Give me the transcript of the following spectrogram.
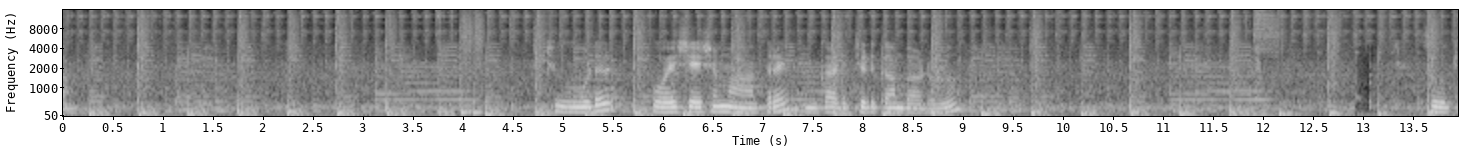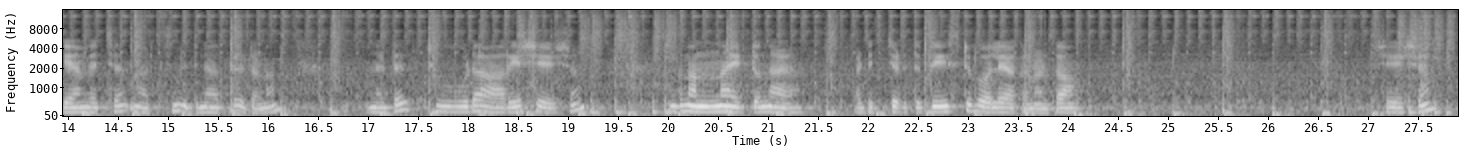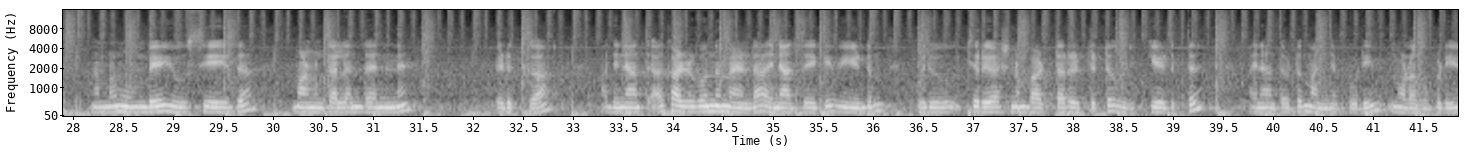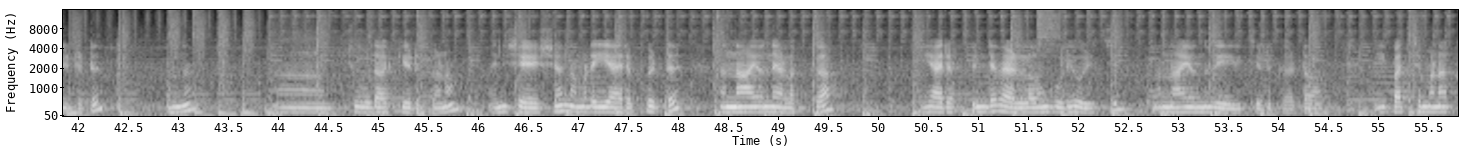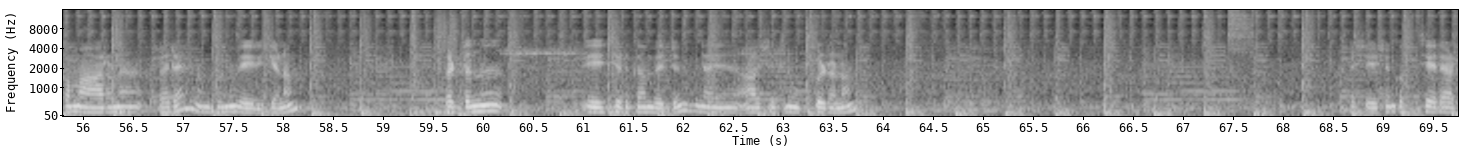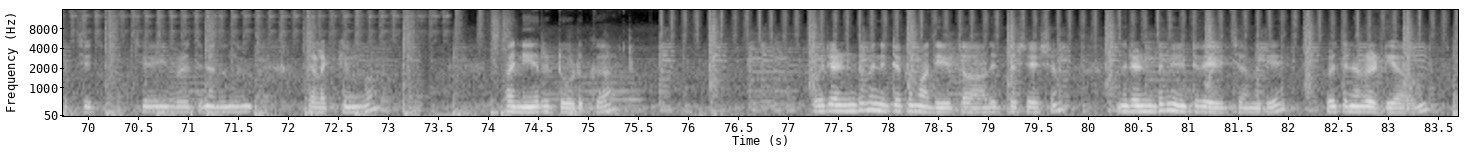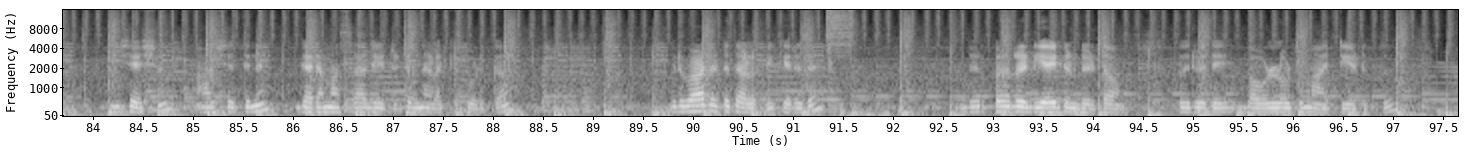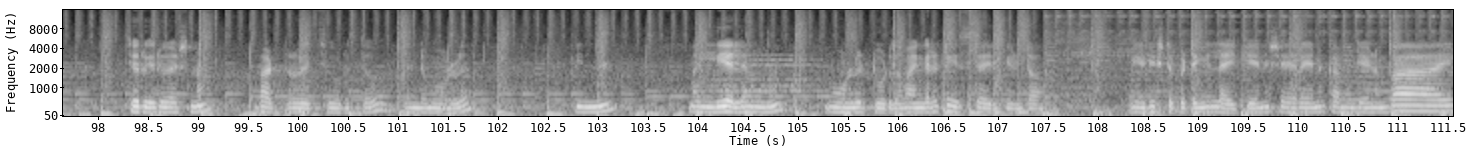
ചൂട് പോയ ശേഷം മാത്രമേ നമുക്ക് അടിച്ചെടുക്കാൻ പാടുള്ളൂ. സൂക്കാൻ വെച്ച നട്ട്സും ഇതിനകത്ത് ഇടണം. എന്നിട്ട് ചൂട് ആറിയ ശേഷം നമുക്ക് നന്നായിട്ടൊന്ന് അടിച്ചെടുത്ത് പേസ്റ്റ് പോലെ ആക്കണം കേട്ടോ. ശേഷം നമ്മൾ മുമ്പേ യൂസ് ചെയ്ത മൺകലം തന്നെ എടുക്കുക. അതിനകത്ത് അത് കഴുകൊന്നും വേണ്ട. അതിനകത്തേക്ക് വീണ്ടും ഒരു ചെറിയ കഷ്ണം ബട്ടർ ഇട്ടിട്ട് ഉരുക്കിയെടുത്ത് അതിനകത്തോട്ട് മഞ്ഞൾപ്പൊടിയും മുളക് പൊടിയും ഇട്ടിട്ട് ഒന്ന് ചൂടാക്കി എടുക്കണം അതിന് ശേഷം നമ്മുടെ ഈ അരപ്പിട്ട് നന്നായി ഒന്ന് ഇളക്കുക. ഈ അരപ്പിന്റെ വെള്ളവും കൂടി ഒഴിച്ച് നന്നായി ഒന്ന് വേവിച്ചെടുക്കുക കേട്ടോ. ഈ പച്ചമണമൊക്കെ മാറണ വരെ നമുക്കൊന്ന് വേവിക്കണം. പെട്ടെന്ന് വേവിച്ചെടുക്കാൻ പറ്റും. പിന്നെ ആവശ്യത്തിന് ഉപ്പിടണം. ഇട്ട ശേഷം കുറച്ച് നേരം അടച്ച് ചെയ്യുമ്പോഴത്തേന് അതൊന്ന് തിളയ്ക്കുമ്പോൾ പനീർ ഇട്ട് കൊടുക്കുക. ഒരു രണ്ട് മിനിറ്റൊക്കെ മതി കേട്ടോ. അതിട്ട ശേഷം ഒന്ന് രണ്ട് മിനിറ്റ് വേവിച്ചാൽ മതി. അപ്പോഴത്തേനും റെഡിയാവും അതിന് ശേഷം ആവശ്യത്തിന് ഗരം മസാല ഇട്ടിട്ട് ഒന്ന് ഇളക്കി കൊടുക്കുക. ഒരുപാടിട്ട് തിളപ്പിക്കരുത്. ഇതിപ്പോൾ റെഡി ആയിട്ടുണ്ട് കേട്ടോ. ഒരു ഇതേ ബൗളിലോട്ട് മാറ്റിയെടുത്ത് ചെറിയൊരു കഷ്ണം ബട്ടർ വെച്ച് കൊടുത്തു അതിന്റെ മുകളിൽ. പിന്നെ മല്ലിയില ഒന്ന് മുകളിൽ ഇട്ട് കൊടുക്കാം ഭയങ്കര ടേസ്റ്റ് ആയിരിക്കും കേട്ടോ. വീഡിയോ ഇഷ്ടപ്പെട്ടെങ്കിൽ ലൈക്ക് ചെയ്യണം ഷെയർ ചെയ്യണം കമന്റ് ചെയ്യണം ബായ്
